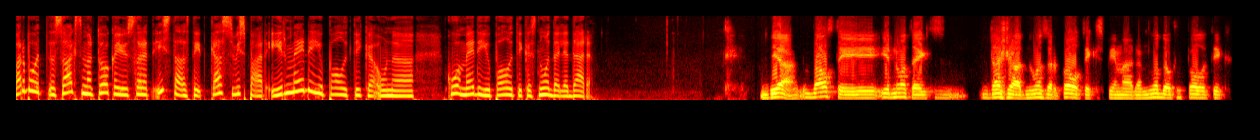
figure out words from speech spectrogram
Varbūt sāksim ar to, ka jūs varat izstāstīt, kas vispār ir mediju politika un ko mediju politikas nodaļa dara. Jā, valstī ir noteikti dažādi nozara politikas, piemēram, nodokļu politika,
